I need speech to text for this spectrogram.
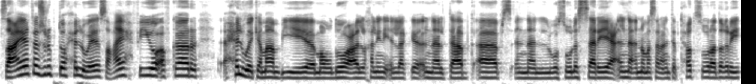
صحيح تجربته حلوة صحيح فيه أفكار حلوة كمان بموضوع خليني أقول لك قلنا ال tabbed apps قلنا الوصول السريع قلنا إنه مثلا أنت بتحط صورة دغري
